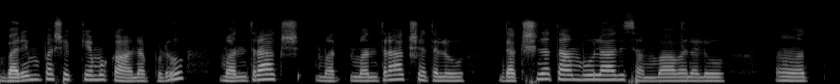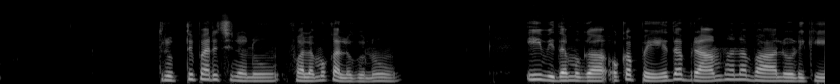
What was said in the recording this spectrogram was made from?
భరింపశక్యము కానప్పుడు మంత్రాక్ష మంత్రాక్షతలు దక్షిణ తాంబూలాది సంభావనలు తృప్తిపరిచినను ఫలము కలుగును. ఈ విధముగా ఒక పేద బ్రాహ్మణ బాలుడికి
